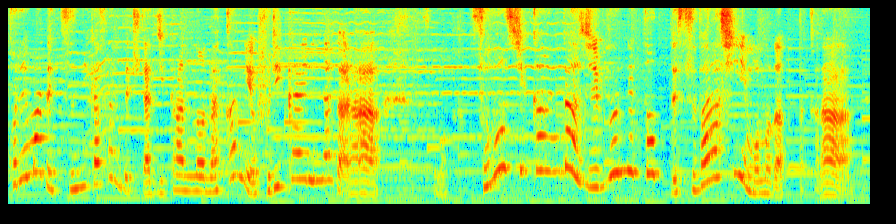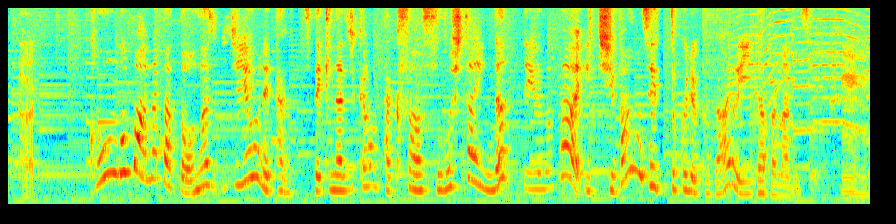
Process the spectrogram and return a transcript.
これまで積み重ねてきた時間の中身を振り返りながらそのその時間が自分にとって素晴らしいものだったからはい。今後もあなたと同じようにた素敵な時間をたくさん過ごしたいんだっていうのが一番説得力がある言い方なんですよ。うん。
